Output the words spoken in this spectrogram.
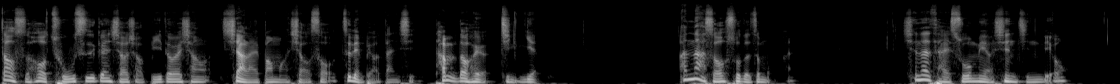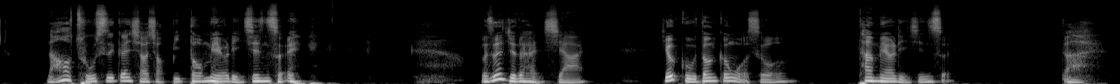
到时候厨师跟小小 B 都会下下来帮忙销售，这点不要担心，他们都会有经验。啊，那时候说的这么慢，现在才说没有现金流，然后厨师跟小小 B 都没有领薪水。我真的觉得很瞎，有股东跟我说他没有领薪水，唉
